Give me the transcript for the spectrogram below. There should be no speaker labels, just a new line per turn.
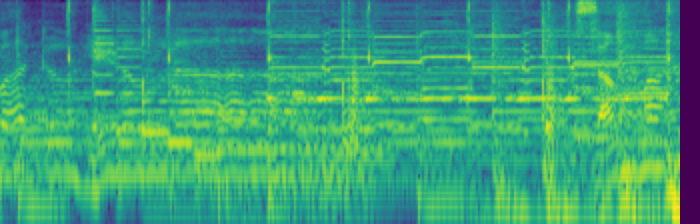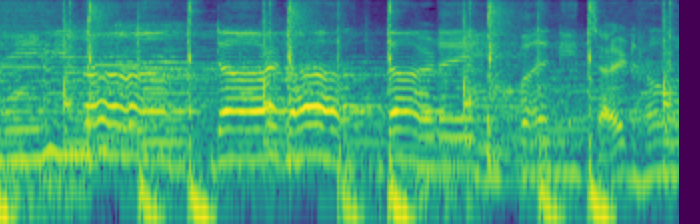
बाटो हिँडौला। सम्म होइन डाँडा डाँडै पनि चढौँ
